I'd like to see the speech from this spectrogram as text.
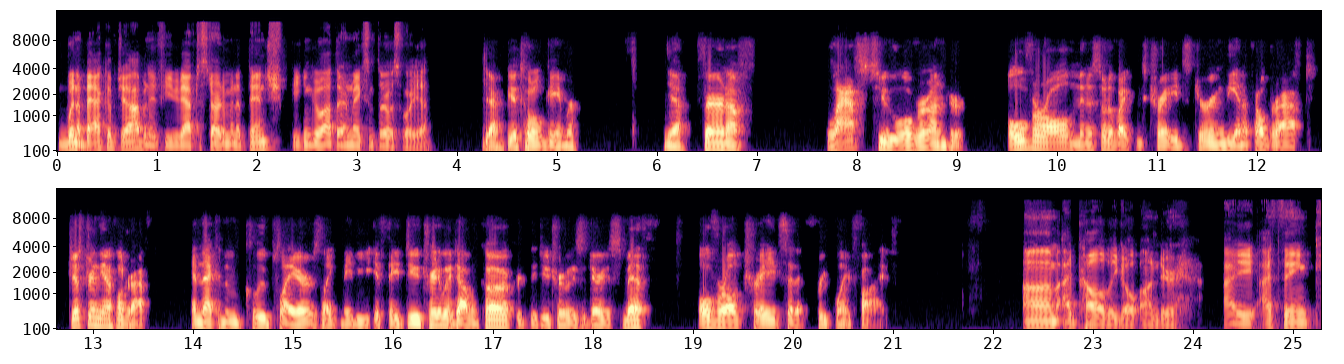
win a backup job. And if you have to start him in a pinch, he can go out there and make some throws for you. Yeah, be a total gamer. Yeah, fair enough. Last two over under. Overall Minnesota Vikings trades during the NFL draft, just during the NFL draft. And that can include players like maybe if they do trade away Dalvin Cook or they do trade away Za'Darius Smith. Overall trade set at 3.5. Um, I'd probably go under. I I think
